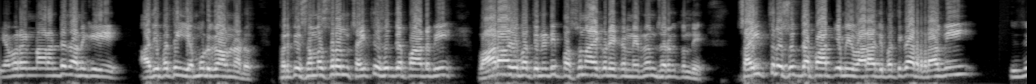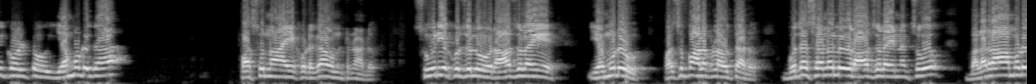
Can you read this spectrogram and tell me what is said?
ఎవరన్నారంటే దానికి అధిపతి యముడుగా ఉన్నాడు. ప్రతి సంవత్సరం చైత్ర శుద్ధ పాఠమి వారాధిపతి నుండి పశునాయకుడి యొక్క నిర్ణయం జరుగుతుంది. చైత్ర శుద్ధ పాఠ్యమి వారాధిపతిగా రవి ఇజ్ ఈక్వల్ టు యముడుగా పశునాయకుడుగా ఉంటున్నాడు. సూర్యకుజులు రాజులై యముడు పశుపాలకులు అవుతాడు. బుధ శనులు రాజులైనచో బలరాముడు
